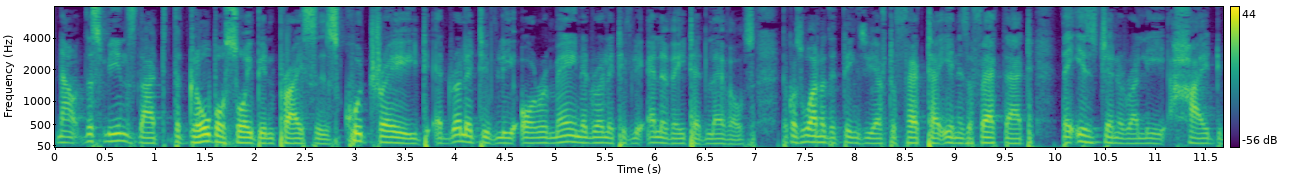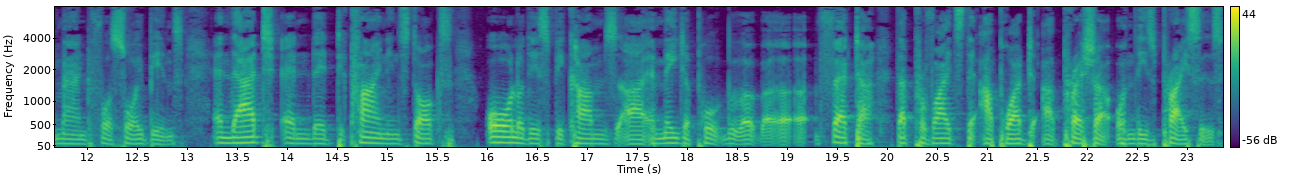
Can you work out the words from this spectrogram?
Now, this means that the global soybean prices could trade at relatively or remain at relatively elevated levels because one of the things you have to factor in is the fact that there is generally high demand demand for soybeans, and that and the decline in stocks all of this becomes uh, a major po- uh, uh, uh, factor that provides the upward uh, pressure on these prices.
